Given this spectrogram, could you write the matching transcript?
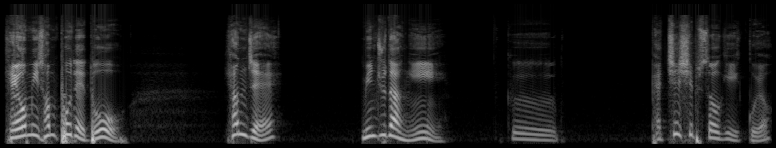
계엄이 선포돼도 현재 민주당이 그 170석이 있고요.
